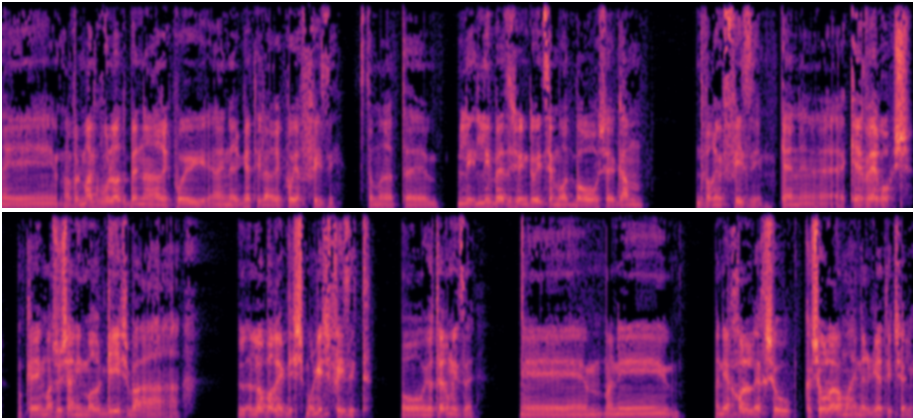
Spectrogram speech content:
אה, אבל מה הגבולות בין הריפוי האנרגטי לריפוי הפיזי? זאת אומרת, לי, לי באיזושהי אינטואיציה מאוד ברור שגם דברים פיזיים, כן, כאבי ראש, אוקיי? משהו שאני מרגיש ב... לא ברגש, מרגיש פיזית. או יותר מזה. אמ, אני, אני יכול איכשהו, קשור לרמה האנרגטית שלי.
